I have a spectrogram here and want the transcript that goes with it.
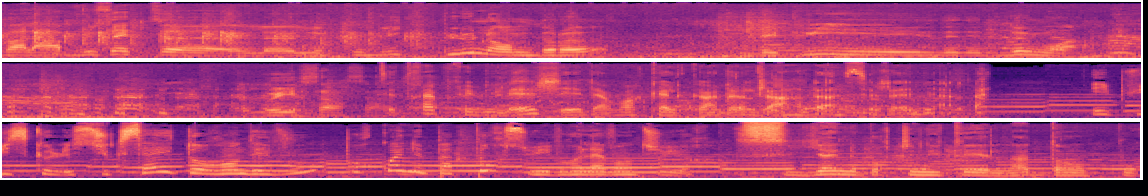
Voilà, vous êtes euh, le, public plus nombreux depuis deux mois. Oui, ça, ça. C'est très privilégié d'avoir quelqu'un dans le jardin, c'est génial. Et puisque le succès est au rendez-vous, pourquoi ne pas poursuivre l'aventure? S'il y a une opportunité là-dedans pour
